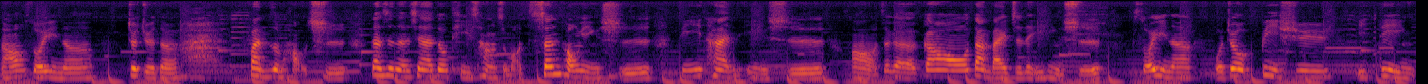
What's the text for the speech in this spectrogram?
然后，所以呢，就觉得饭这么好吃，但是呢，现在都提倡什么生酮饮食、低碳饮食哦，这个高蛋白质的饮食，所以呢，我就必须一定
